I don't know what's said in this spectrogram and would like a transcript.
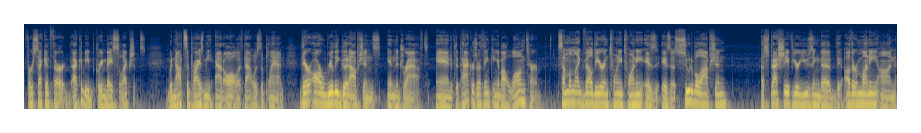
first, second, third. That could be Green Bay selections. Would not surprise me at all if that was the plan. There are really good options in the draft. And if the Packers are thinking about long term, someone like Veldheer in 2020 is is a suitable option, especially if you're using the the other money on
